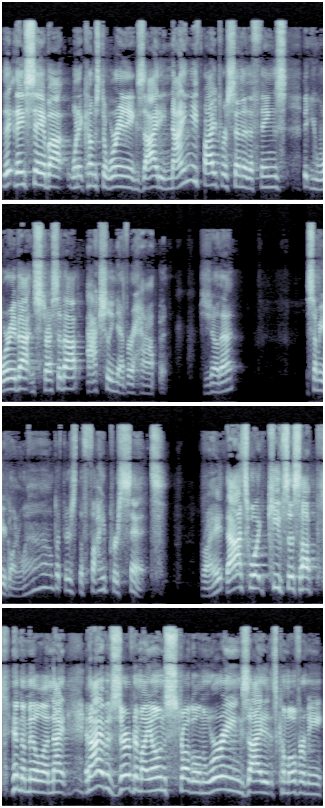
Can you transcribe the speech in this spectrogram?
they, they, say about when it comes to worry and anxiety, 95% of the things that you worry about and stress about actually never happen. Did you know that? Some of you are going, well, but there's the 5%. Right? That's what keeps us up in the middle of the night. And I have observed in my own struggle and worry anxiety that's come over me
